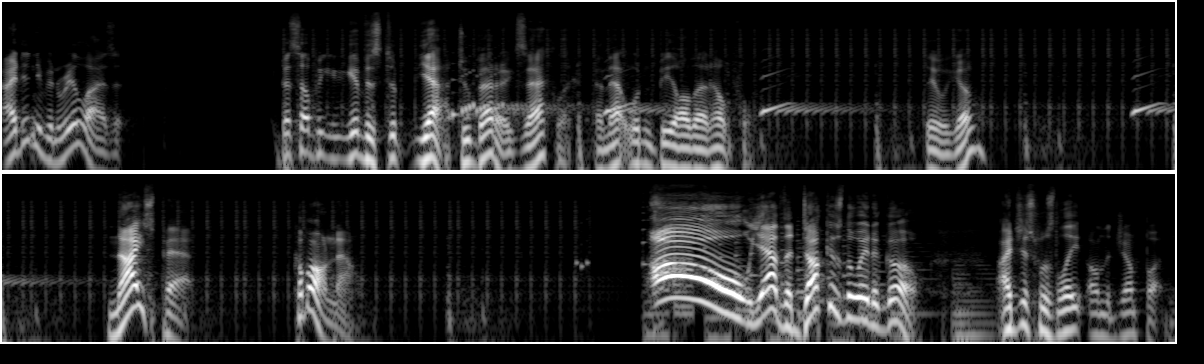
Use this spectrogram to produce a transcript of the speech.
I didn't even realize it. Best help you can give is to yeah, do better exactly, and that wouldn't be all that helpful. There we go. Nice, Pat. Come on now. Oh, yeah, the duck is the way to go. I just was late on the jump button.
